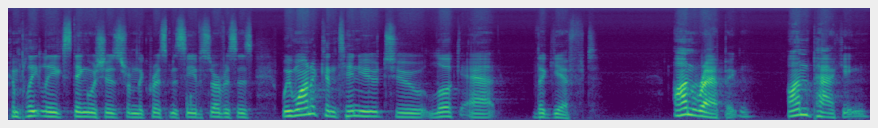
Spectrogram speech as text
completely extinguishes from the Christmas Eve services, we want to continue to look at the gift, unwrapping, unpacking,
